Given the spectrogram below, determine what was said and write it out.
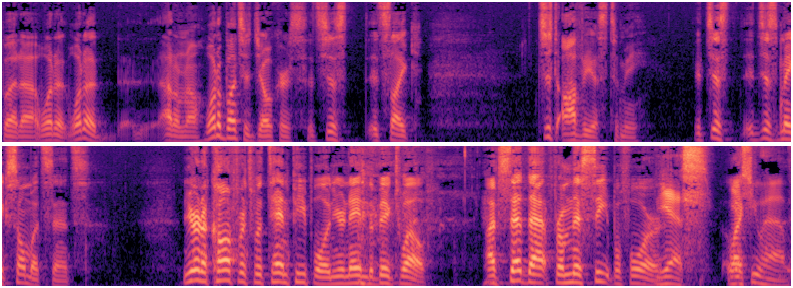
But uh, what a what a I don't know what a bunch of jokers. It's just it's like it's just obvious to me. It just it just makes so much sense. You're in a conference with ten people and you're named the Big Twelve. I've said that from this seat before. Yes, Like- yes, you have.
